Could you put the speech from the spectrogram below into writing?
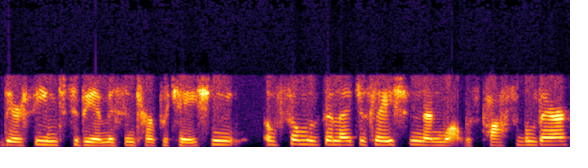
there seemed to be a misinterpretation of some of the legislation and what was possible there.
